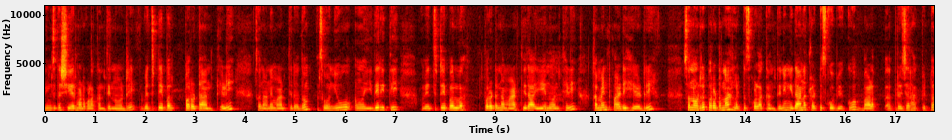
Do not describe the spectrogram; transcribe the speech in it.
ನಿಮ್ಮ ಜೊತೆ ಶೇರ್ ಮಾಡ್ಕೊಳಕ್ಕಂತೀನಿ ನೋಡಿರಿ. ವೆಜಿಟೇಬಲ್ ಪರೋಟ ಅಂಥೇಳಿ ಸೊ ನಾನೇ ಮಾಡ್ತಿರೋದು. ಸೊ ನೀವು ಇದೇ ರೀತಿ ವೆಜಿಟೇಬಲ್ ಪರೋಟನ ಮಾಡ್ತೀರಾ, ಏನು ಅಂಥೇಳಿ ಕಮೆಂಟ್ ಮಾಡಿ ಹೇಳ್ರಿ. ಸೊ ನೋಡ್ರಿ, ಪರೋಟನ ಲಟ್ಟಿಸ್ಕೊಳಕ್ಕಂತೀನಿ ನಿಧಾನಕ್ಕೆ ಲಟ್ಟಿಸ್ಕೋಬೇಕು. ಭಾಳ ಪ್ರೆಷರ್ ಹಾಕಿಬಿಟ್ಟು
